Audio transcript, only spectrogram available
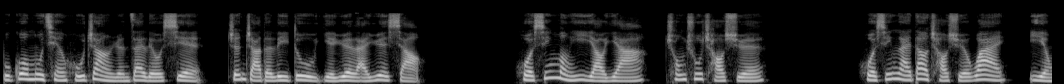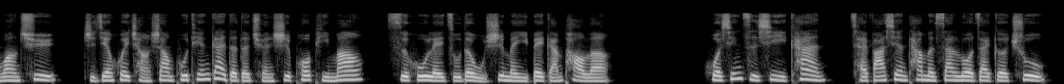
不过目前虎掌仍在流血，挣扎的力度也越来越小。火星猛一咬牙，冲出巢穴。火星来到巢穴外，一眼望去，只见会场上铺天盖地的全是泼皮猫，似乎雷族的武士们已被赶跑了。火星仔细一看，才发现他们散落在各处，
